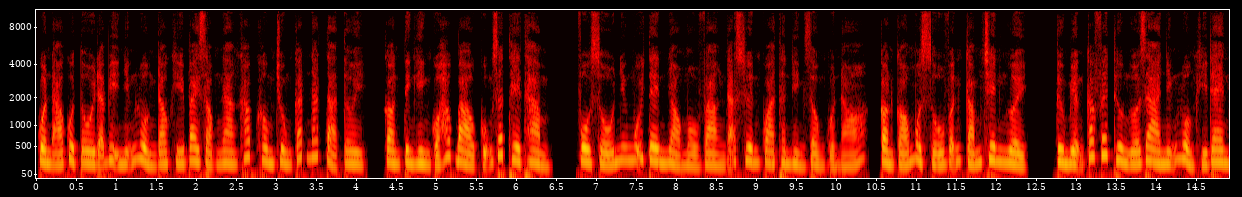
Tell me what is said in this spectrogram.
quần áo của tôi đã bị những luồng đao khí bay dọc ngang khắp không trung cắt nát tả tơi. Còn tình hình của hắc bảo cũng rất thê thảm. Vô số những mũi tên nhỏ màu vàng đã xuyên qua thân hình rồng của nó. Còn có một số vẫn cắm trên người. Từ miệng các vết thương ứa ra những luồng khí đen.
